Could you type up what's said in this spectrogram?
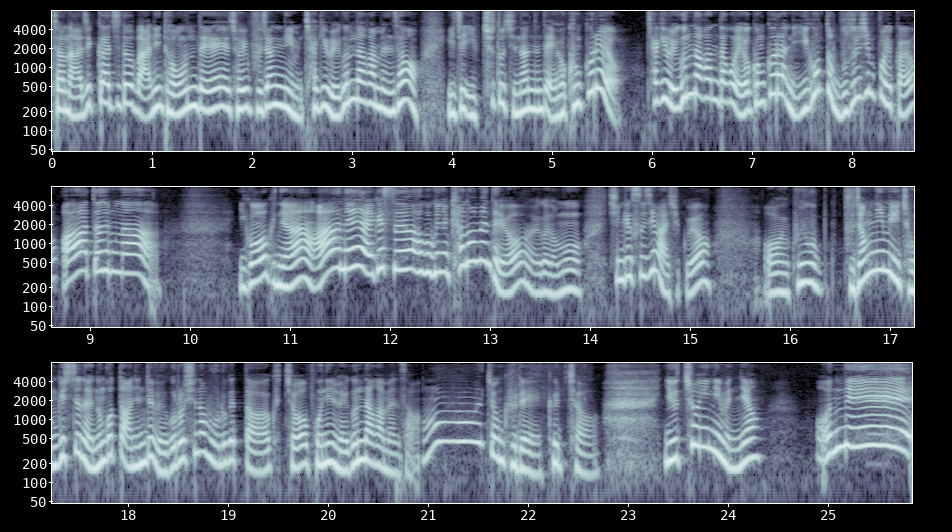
전 아직까지도 많이 더운데 저희 부장님 자기 외근 나가면서 이제 입추도 지났는데 에어컨 끄래요. 자기 외근 나간다고 에어컨 끄라니 이건 또 무슨 심보일까요? 아 짜증나. 이거 그냥 아 네 알겠어요 하고 그냥 켜놓으면 돼요. 이거 너무 신경 쓰지 마시고요. 어 그리고 부장님이 전기세 내는 것도 아닌데 왜 그러시나 모르겠다. 그쵸? 본인 외근 나가면서 어좀 그래. 그쵸? 유초이님은요. 언니,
